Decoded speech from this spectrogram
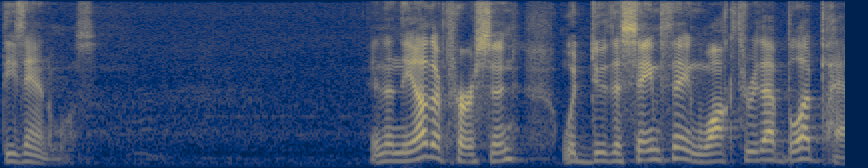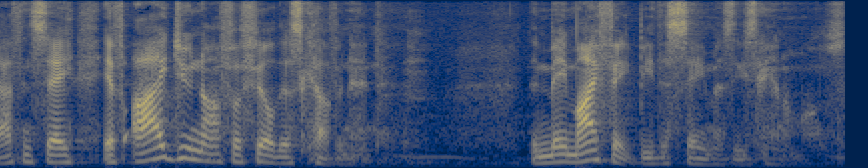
these animals. And then the other person would do the same thing, walk through that blood path and say, if I do not fulfill this covenant, then may my fate be the same as these animals.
